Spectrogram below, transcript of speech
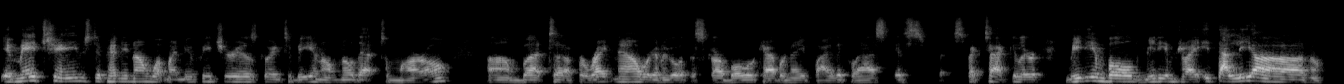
It may change depending on what my new feature is going to be, and I'll know that tomorrow. Um, but uh, for right now, we're going to go with the Scarbola Cabernet by the glass. It's spectacular, medium bold, medium dry, Italiano.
